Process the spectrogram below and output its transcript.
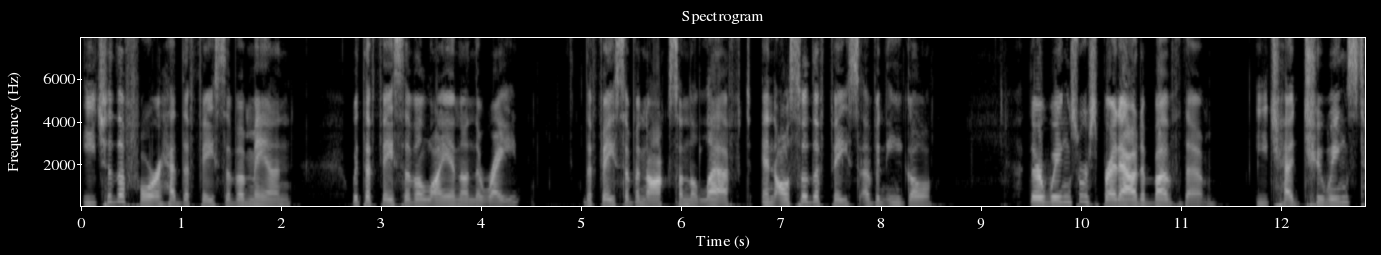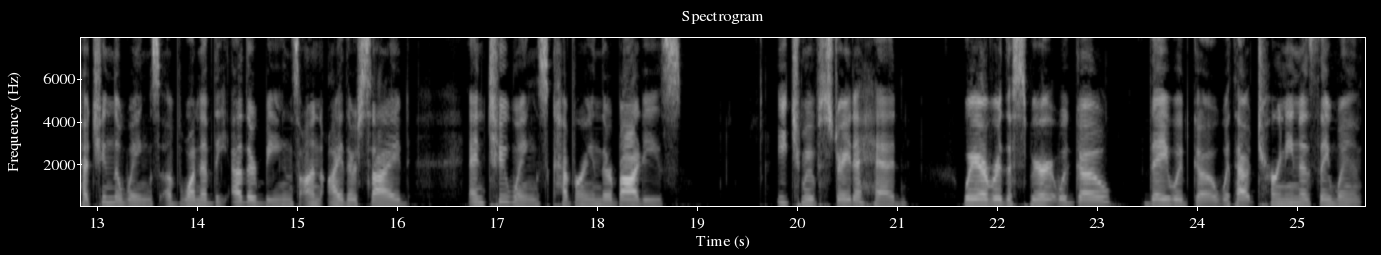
Each of the four had the face of a man, with the face of a lion on the right, the face of an ox on the left, and also the face of an eagle. Their wings were spread out above them. Each had two wings touching the wings of one of the other beings on either side, and two wings covering their bodies. Each moved straight ahead. Wherever the spirit would go, they would go without turning as they went.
